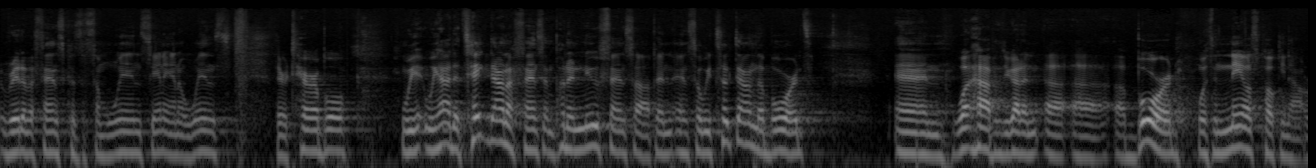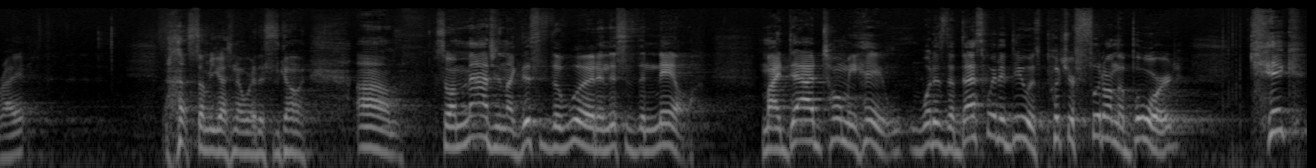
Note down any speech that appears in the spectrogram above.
rid of a fence because of some winds, Santa Ana winds. They're terrible. We, we had to take down a fence and put a new fence up. And, and so we took down the boards. And what happens? You got a, a, a board with nails poking out, right? some of you guys know where this is going. Um, so imagine like this is the wood and this is the nail. My dad told me, hey, what is the best way to do is put your foot on the board, kick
